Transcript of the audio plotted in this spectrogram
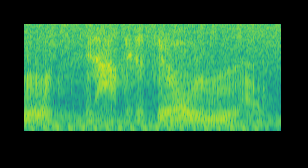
born, and I'm gonna Good. Gracias.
